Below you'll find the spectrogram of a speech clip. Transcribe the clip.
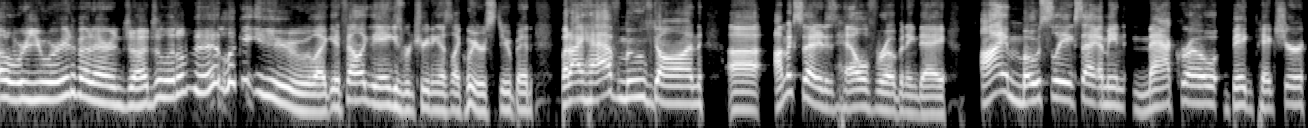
Oh, were you worried about Aaron Judge a little bit? Look at you. Like it felt like the Yankees were treating us like we were stupid. But I have moved on. Uh, I'm excited as hell for opening day. I'm mostly excited. I mean, macro, big picture.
